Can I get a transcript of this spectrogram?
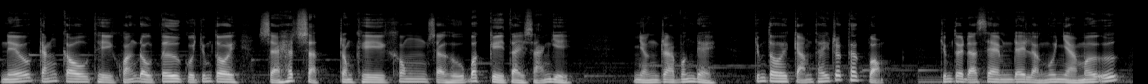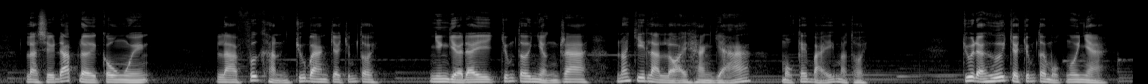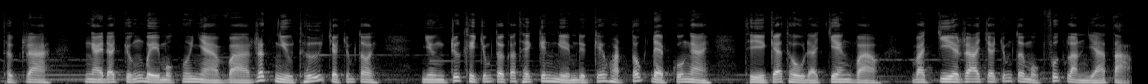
Nếu cắn câu thì khoản đầu tư của chúng tôi sẽ hết sạch trong khi không sở hữu bất kỳ tài sản gì. Nhận ra vấn đề, chúng tôi cảm thấy rất thất vọng. Chúng tôi đã xem đây là ngôi nhà mơ ước, là sự đáp lời cầu nguyện, là phước hạnh Chúa ban cho chúng tôi. Nhưng giờ đây chúng tôi nhận ra nó chỉ là loại hàng giả, một cái bẫy mà thôi. Chúa đã hứa cho chúng tôi một ngôi nhà. Thực ra, Ngài đã chuẩn bị một ngôi nhà và rất nhiều thứ cho chúng tôi. Nhưng trước khi chúng tôi có thể kinh nghiệm được kế hoạch tốt đẹp của Ngài, thì kẻ thù đã chen vào và chia ra cho chúng tôi một phước lành giả tạo.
